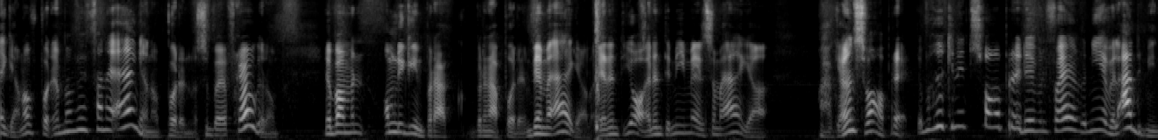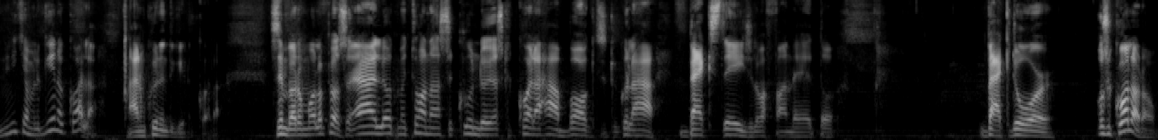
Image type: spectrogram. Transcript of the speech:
ägaren av podden. Men vem fan är ägaren av podden? Och så började jag fråga dem. Jag bara, men om ni går in på, det här, på den här podden, vem är ägare? Är det inte jag? Är det inte min mail som är ägare? Jag kan inte svara på det. Jag bara, hur kan ni inte svara på det? Det är väl för er, ni är väl admin? Ni kan väl gå in och kolla? Nej, de kunde inte gå in och kolla. Sen började de hålla på så, äh, låt mig ta några sekunder, jag ska kolla här bak, jag ska kolla här backstage eller vad fan det heter. Backdoor. Och så kollar de.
